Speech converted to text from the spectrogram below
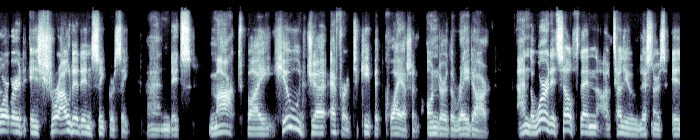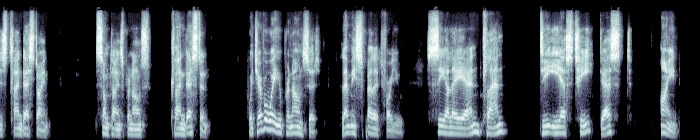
word is shrouded in secrecy and it's marked by huge uh, effort to keep it quiet and under the radar. And the word itself then i'll tell you listeners is clandestine sometimes pronounced clandestine. Whichever way you pronounce it let me spell it for you. C-l-a-n clan d-e-s-t dest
